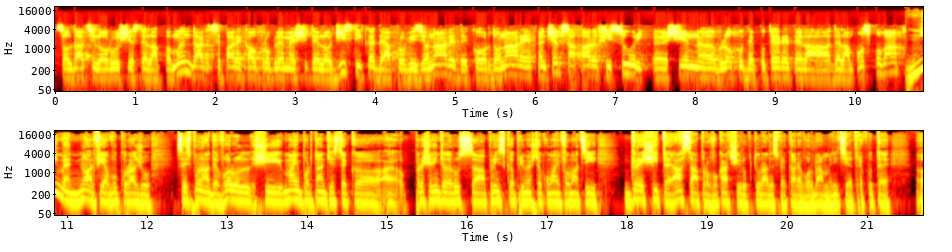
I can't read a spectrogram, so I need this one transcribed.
soldaților ruși este la pământ, dar se pare că au probleme și de logistică, de aprovizionare, de coordonare. Încep să apară fisuri uh, și în uh, blocul de putere de la, de la Moscova Moscova. Nimeni nu ar fi avut curajul să-i spună adevărul și mai important este că președintele rus s-a prins că primește cu mai informații greșite. Asta a provocat și ruptura despre care vorbeam în ediție trecute uh,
